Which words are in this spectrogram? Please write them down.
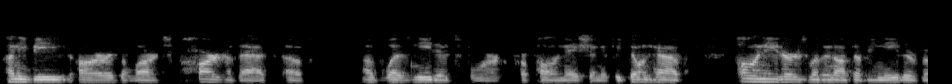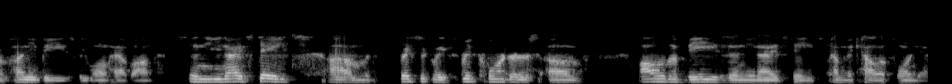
honeybees are the large part of that of of what is needed for for pollination. If we don't have pollinators, whether or not there be native of honeybees, we won't have almonds. In the United States, um, basically three quarters of all of the bees in the United States come to California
